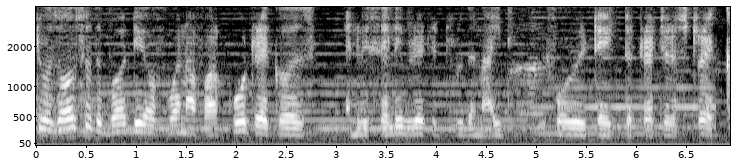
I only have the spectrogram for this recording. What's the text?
It was also the birthday of one of our co-trekkers and we celebrated through the night before we take the treacherous trek.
